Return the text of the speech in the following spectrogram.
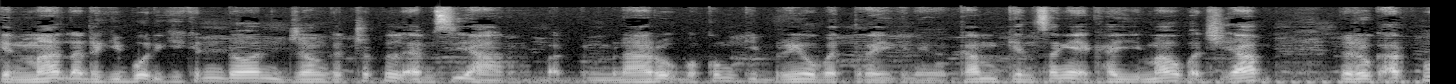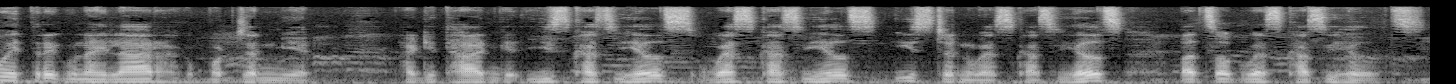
ken mat ada kibot ki kendon jong ke triple MCR bat pen menaruh bakum ki brio batrai kene kam ken sange khai mau bat siap daruk atpu trek unailar ha pot jan miet than ke East Khasi Hills, West Khasi Hills, Eastern West Khasi Hills, bat South West Khasi Hills.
